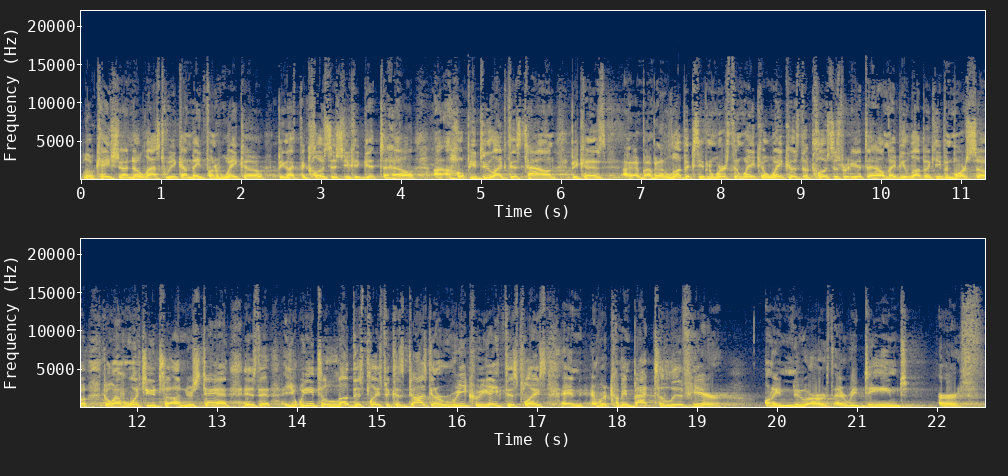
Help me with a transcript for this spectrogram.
location. I know last week I made fun of Waco being like the closest you could get to hell. I, hope you do like this town because I, I mean, Lubbock's even worse than Waco. Waco's the closest we're gonna get to hell, maybe Lubbock even more so. But what I want you to understand is that you, we need to love this place because God's gonna recreate this place, and, and we're coming back to live here on a new earth, a redeemed earth.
